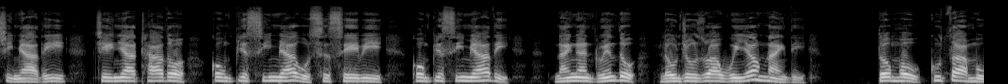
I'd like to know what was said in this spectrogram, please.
ရှိများသည်ကြီးညာထားသောကုန်ပစ္စည်းများကိုစစ်ဆေးပြီးကုန်ပစ္စည်းများသည် နိုင်ငံတွင်းသို့ လုံခြုံစွာဝင်ရောက်နိုင်သည်သို့မဟုတ်ကုသမှု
